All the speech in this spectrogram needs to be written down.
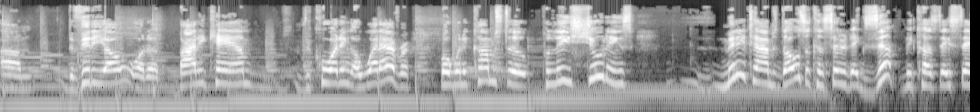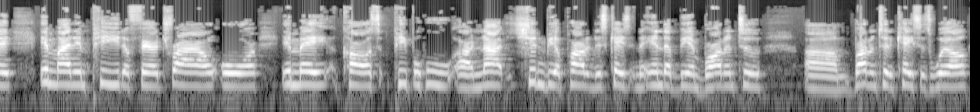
um, the video or the body cam recording or whatever. But when it comes to police shootings, many times those are considered exempt because they say it might impede a fair trial or it may cause people who are not shouldn't be a part of this case and they end up being brought into um, brought into the case as well.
